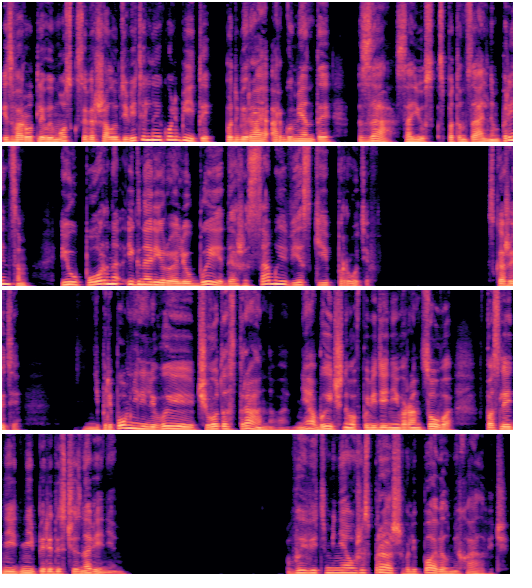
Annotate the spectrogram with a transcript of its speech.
Изворотливый мозг совершал удивительные кульбиты, подбирая аргументы за союз с потенциальным принцем и упорно игнорируя любые, даже самые веские против. Скажите, не припомнили ли вы чего-то странного, необычного в поведении Воронцова в последние дни перед исчезновением? Вы ведь меня уже спрашивали, Павел Михайлович.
